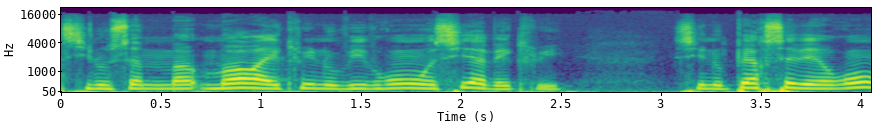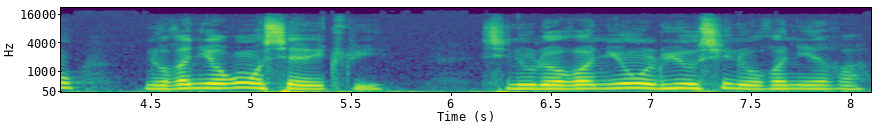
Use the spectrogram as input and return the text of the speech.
Si nous sommes morts avec lui, nous vivrons aussi avec lui. Si nous persévérons, nous régnerons aussi avec lui. Si nous le renions, lui aussi nous reniera.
